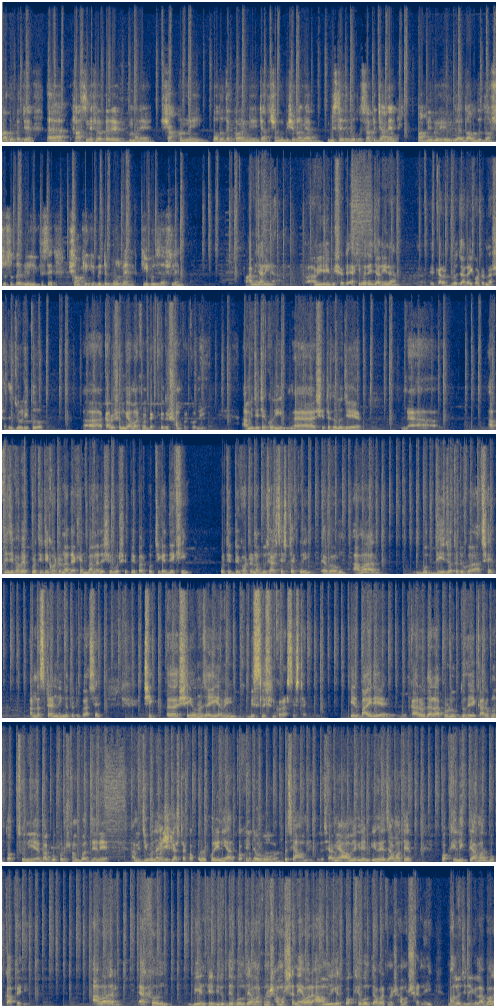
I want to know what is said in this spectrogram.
জানা দরকার যে হাসিনা সরকারের মানে স্বাক্ষর নেই, পদত্যাগ করেননি জাতিসংঘ বিষয়গুলো আমি আর বিস্তারিত বলতেছি না। আপনি জানেন পাবলিক আমাদের দর্শক শ্রোতা লিখতেছে, সংক্ষেপে বলবেন, কি হয়েছে আসলে? আমি জানি না। আমি এই বিষয়টা একেবারেই জানি না। এর কারণ হলো যারা এই ঘটনার সাথে জড়িত কারোর সঙ্গে আমার কোনো ব্যক্তিগত সম্পর্ক নেই। আমি যেটা করি সেটা হলো যে আপনি যেভাবে প্রতিটি ঘটনা দেখেন বাংলাদেশে বসে পেপার পত্রিকা দেখি প্রতিটি ঘটনা বোঝার চেষ্টা করি এবং আমার বুদ্ধি যতটুকু আছে আন্ডারস্ট্যান্ডিং যতটুকু আছে ঠিক সেই অনুযায়ী আমি বিশ্লেষণ করার চেষ্টা করি এর বাইরে কারও দ্বারা প্রলুব্ধ হয়ে কারও কোনো তথ্য নিয়ে বা গোপন সংবাদ জেনে আমি জীবনে এই। কাজটা কখনো করিনি আর কখনো করব। বলেছে আওয়ামী লীগ বলেছে আমি আওয়ামী লীগের এমপি হয়ে জামাতের পক্ষে লিখতে আমার বুক কাঁপেনি। আবার এখন বিএনপির বিরুদ্ধে বলতে আমার কোনো সমস্যা নেই, আবার আওয়ামী লীগের পক্ষে বলতে আমার কোনো সমস্যা নেই। ভালো জিনিসগুলো আমার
